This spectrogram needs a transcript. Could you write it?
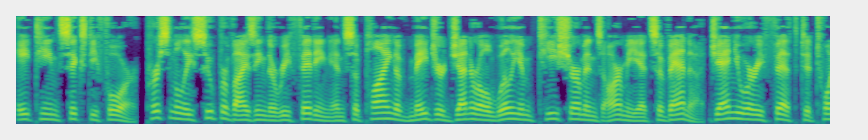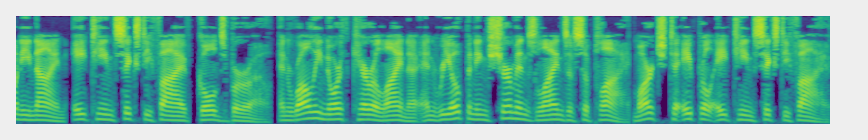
1864, personally supervising the refitting and supplying of Major General William T. Sherman's army at Savannah January 5 to 29, 1865, Goldsboro, and Raleigh, North Carolina and reopening opening Sherman's lines of supply March to April 1865.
